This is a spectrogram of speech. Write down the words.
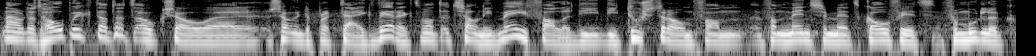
Nou, dat hoop ik dat het ook zo, uh, zo in de praktijk werkt. Want het zal niet meevallen. Die, die toestroom van, van mensen met COVID, vermoedelijk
